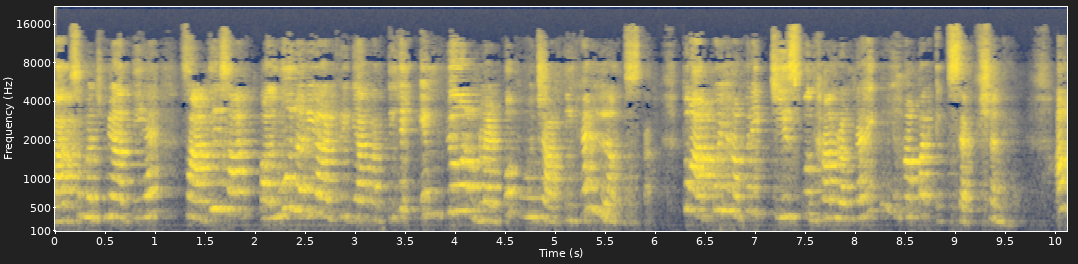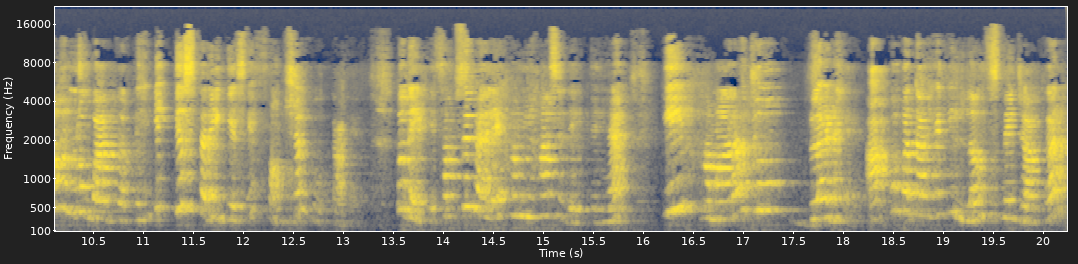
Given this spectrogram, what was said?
बात समझ में आती है? साथ ही साथ पल्मोनरी आर्टरी क्या करती है? इम्प्योर ब्लड को पहुंचाती है लंग्स तक। तो आपको यहाँ पर एक चीज़ को ध्यान रखना है कि यहाँ पर एक्सेप्शन है। अब हम लोग बात करते हैं कि किस तरीके से फ़ंक्शन होता है। तो देखिए, सबसे पहले हम यहाँ से देखते हैं कि हमारा जो ब्लड है, आपको पता है कि लंग्स में जाकर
